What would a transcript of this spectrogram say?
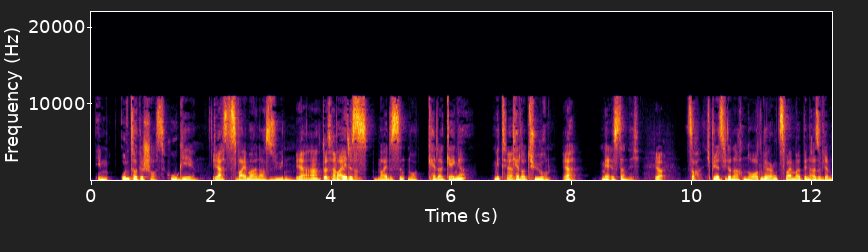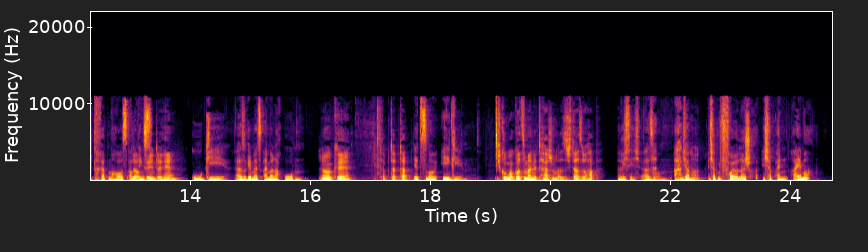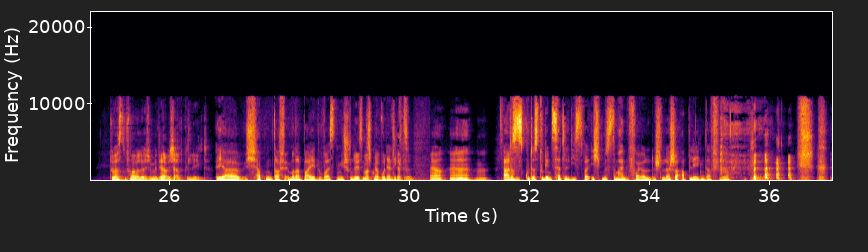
Im Untergeschoss UG geht Ja. es zweimal nach Süden. Ja, das haben wir jetzt Beides, beides sind nur Kellergänge mit Ja. Kellertüren. Ja. Mehr ist da nicht. Ja. So, ich bin jetzt wieder nach Norden gegangen, zweimal, bin also wieder im Treppenhaus, allerdings hinterher? UG. Also gehen wir jetzt einmal nach oben. Okay. Tap, tap, tap. Jetzt sind wir im EG. Ich guck mal kurz in meine Taschen, was ich da so hab. Richtig, also Ah, ich genau. habe ich hab einen Feuerlöscher, ich habe einen Eimer. Du hast einen Feuerlöcher, mit der habe ich abgelegt. Ja, ich habe ihn dafür immer dabei. Du weißt nämlich schon Lies nicht mehr, wo der liegt. Ja. Ah, das ist gut, dass du den Zettel liest, weil ich müsste meinen Feuerlöscher ablegen dafür.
